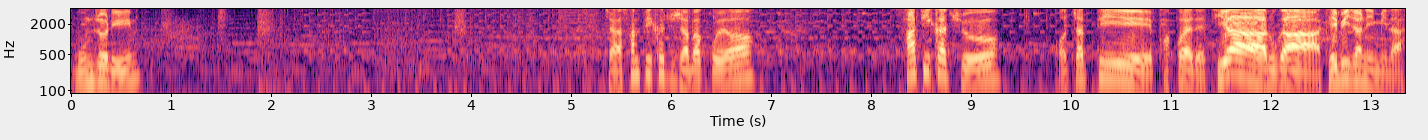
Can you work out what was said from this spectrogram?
몸조림. 자, 3 피카츄 잡았고요. 4 피카츄. 어차피 바꿔야 돼. 디아루가 데뷔 전입니다.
